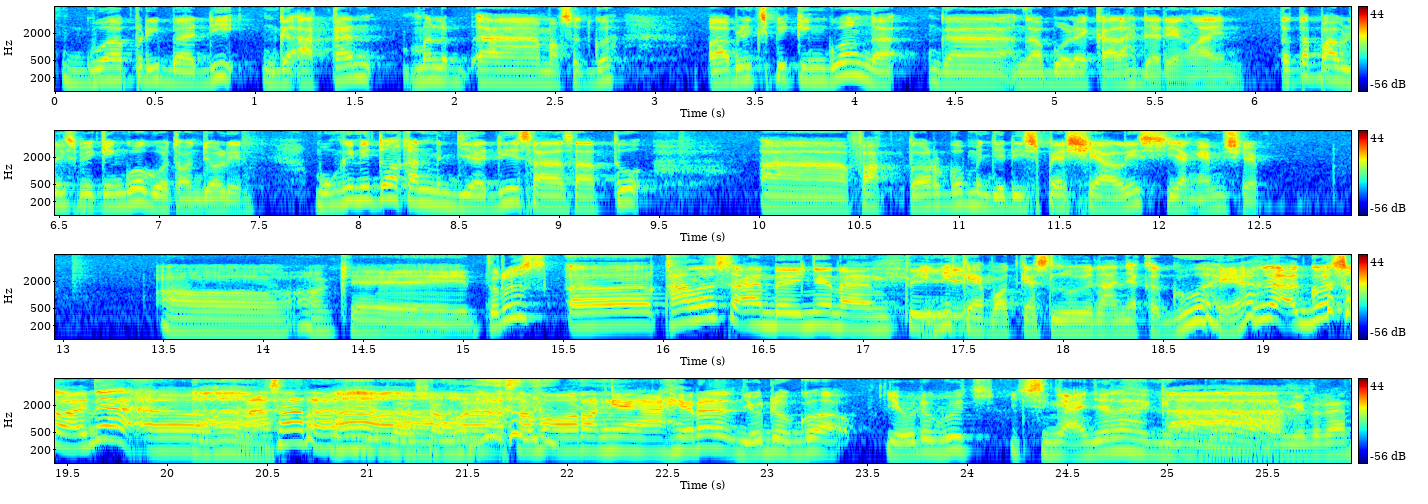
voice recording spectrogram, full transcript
gue pribadi nggak akan meleb- ah, maksud gue public speaking gue nggak nggak nggak boleh kalah dari yang lain. Tetap public speaking gue gue tonjolin. Mungkin itu akan menjadi salah satu ah, faktor gue menjadi spesialis yang M shape. Oh oke. Terus eh, kalau seandainya nanti Ini kayak podcast lu nanya ke gue ya. Enggak, gue soalnya eh, Ah. penasaran Ah. gitu sama sama orang yang akhirnya yaudah gue yaudah gue sini aja lah gitu, Ah. gitu kan.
